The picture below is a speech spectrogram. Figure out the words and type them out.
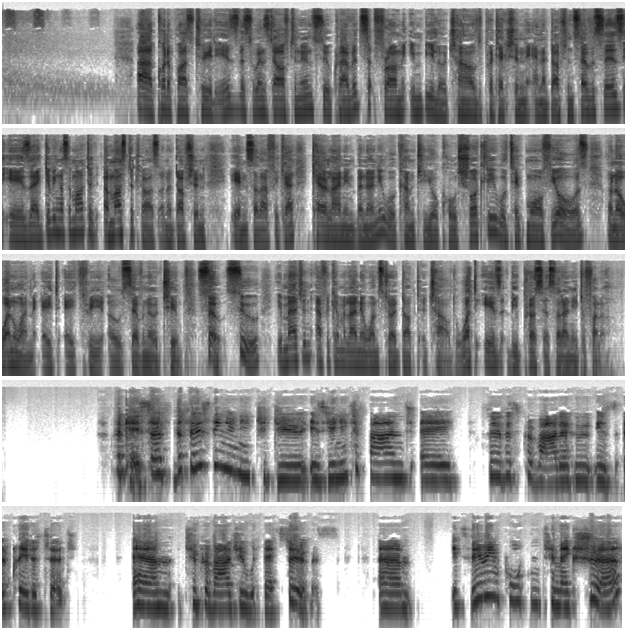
Uh, quarter past two it is this Wednesday afternoon. Sue Kravitz from Impilo Child Protection and Adoption Services is uh, giving us a, master, a masterclass on adoption in South Africa. Caroline in Benoni will come to your call shortly. We'll take more of yours on 011 So, Sue, imagine Africa Melane wants to adopt a child. What is the process that I need to follow? Okay, so the first thing you need to do is you need to find a service provider who is accredited um, to provide you with that service. Um, it's very important to make sure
